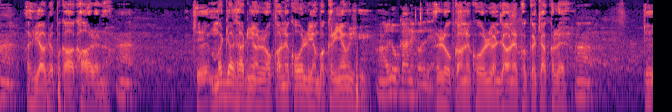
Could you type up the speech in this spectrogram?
ਹਾਂ ਅਸੀਂ ਆਪਦਾ ਪਕਾ ਖਾ ਲੈਣਾ ਹਾਂ ਤੇ ਮੱਝਾਂ ਸਾਡੀਆਂ ਲੋਕਾਂ ਨੇ ਖੋਲ ਲੀਆਂ ਬੱਕਰੀਆਂ ਵੀ ਸੀ ਹਾਂ ਲੋਕਾਂ ਨੇ ਖੋਲੇ ਲੋਕਾਂ ਨੇ ਖੋਲ ਲਿਆ ਜਾਣੇ ਪੱਕੇ ਚੱਕ ਲਏ ਹਾਂ ਤੇ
